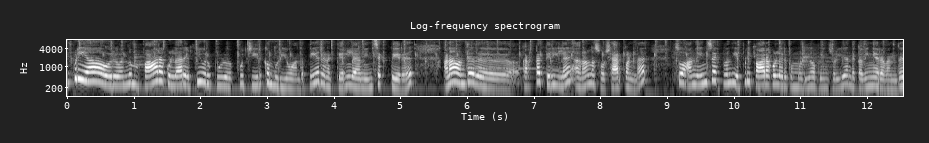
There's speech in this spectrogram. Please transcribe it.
எப்படியா ஒரு வந்து பாறைக்குள்ளார எப்படி ஒரு பூ பூச்சி இருக்க முடியும்? அந்த பேர் எனக்கு தெரில அந்த இன்செக்ட் பேர். ஆனால் வந்து அது கரெக்டாக தெரியல. அதனால் நான் சொ ஷேர் பண்ணல. ஸோ அந்த இன்செக்ட் வந்து எப்படி பாறைக்குள்ளே இருக்க முடியும் அப்படின்னு சொல்லி அந்த கவிஞரை வந்து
